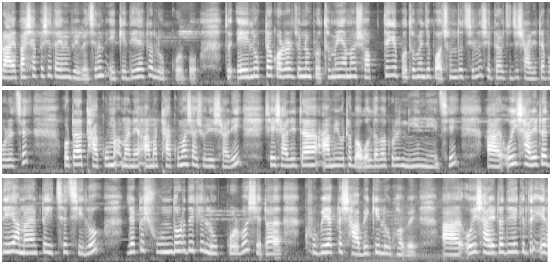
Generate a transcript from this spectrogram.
প্রায় পাশাপাশি তাই আমি ভেবেছিলাম একে দিয়ে একটা লুক করব। তো এই লুকটা করার জন্য প্রথমেই আমার সব থেকে প্রথমে যে পছন্দ ছিল সেটা হচ্ছে যে শাড়িটা পরেছে। ওটা ঠাকুমা মানে আমার ঠাকুমা শাশুড়ির শাড়ি। সেই শাড়িটা আমি ওটা বগল দাবা করে নিয়ে নিয়েছি। আর ওই শাড়িটা দিয়ে আমার একটা ইচ্ছে ছিল যে একটা সুন্দর দেখে লুক করব, সেটা খুবই একটা সাবেকি লুক হবে। আর ওই শাড়িটা দিয়ে কিন্তু এর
